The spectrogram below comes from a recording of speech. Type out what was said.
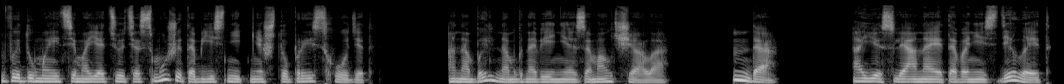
Вы думаете, моя тетя сможет объяснить мне, что происходит? Аннабель на мгновение замолчала. Да. А если она этого не сделает,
